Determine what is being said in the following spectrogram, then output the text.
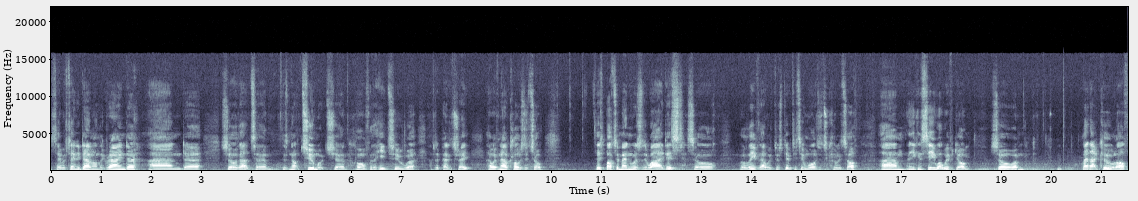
so we've taken it down on the grinder, and uh, so that um, there's not too much um, home for the heat to uh, have to penetrate. And we've now closed it up. This bottom end was the widest, so we'll leave that. We've just dipped it in water to cool it off. Um, and you can see what we've done. So um, let that cool off,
